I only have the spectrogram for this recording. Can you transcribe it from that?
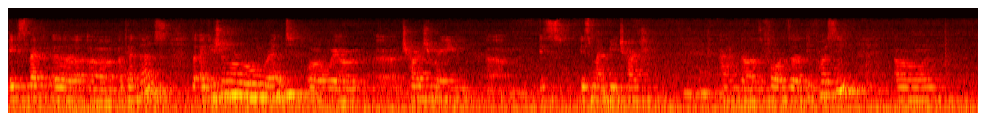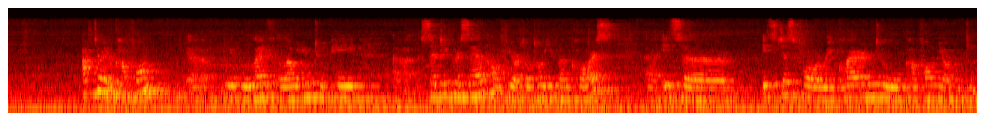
expect uh, uh, attendance, the additional room rent uh, will uh, charge may um, it's, it might be charged. And uh, for the deposit, um, after you confirm, uh, we would like to allow you to pay uh, 30% of your total event cost. Uh, it's, uh, it's just for required to confirm your booking.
